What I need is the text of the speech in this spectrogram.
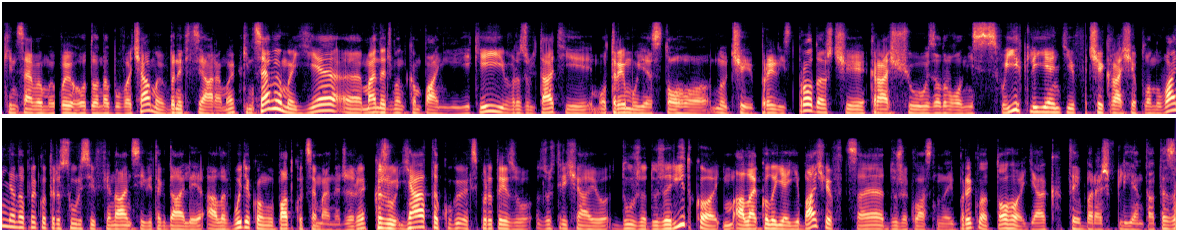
кінцевими вигодонабувачами, бенефіціарами кінцевими є е, менеджмент компанії, який в результаті отримує з того ну чи приріст продаж, чи кращу задоволеність своїх клієнтів, чи краще планування, наприклад, ресурсів, фінансів і так далі. Але в будь-якому випадку це менеджери. Кажу, я таку експертизу зустрічаю дуже дуже рідко, але коли я її бачив, це дуже класний приклад того, як ти береш в клієнта ТЗ,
